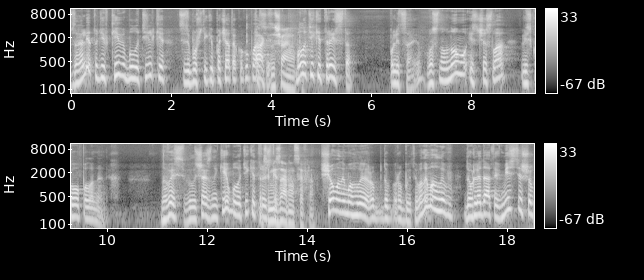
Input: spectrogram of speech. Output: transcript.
Взагалі тоді в Києві було тільки, це був ж тільки початок окупації. Так, звичайно. Було тільки 300 поліцаїв, в основному із числа військовополонених. На весь величезний Київ було тільки 300. Це мізерна цифра. Що вони могли робити? Вони могли доглядати в місті, щоб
